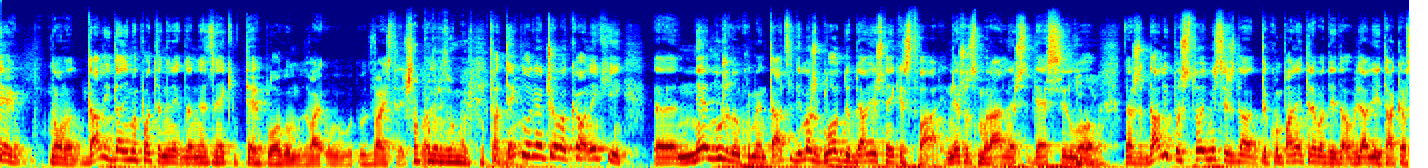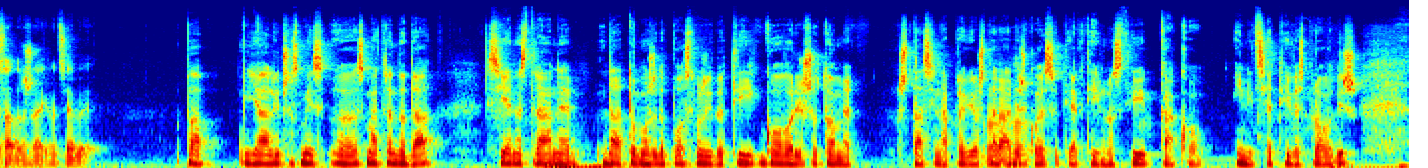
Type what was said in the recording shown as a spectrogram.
tech, no, ono, da li, da li ima potrebe ne, da ne za nekim tech blogom u, dva, u, u 23. Šta podrazumeš pod Pa tech tech blog znači ono kao neki, e, ne nužno dokumentacija, da imaš blog da objavljuješ neke stvari, nešto smo radili, nešto se desilo, znaš, da li postoji, misliš da, da kompanija treba da, da objavljuje i takav sadržaj kod sebe? Pa ja lično smis, uh, smatram da da. S jedne strane, da, to može da posluži da ti govoriš o tome šta si napravio, šta radiš, koje su ti aktivnosti, kako inicijative sprovodiš,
